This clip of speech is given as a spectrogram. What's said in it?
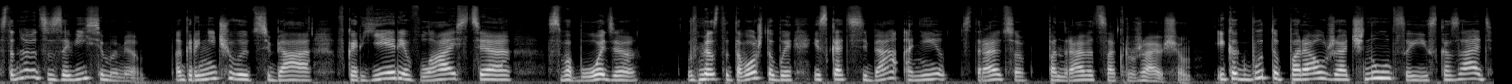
становятся зависимыми ограничивают себя в карьере, власти, свободе. Вместо того, чтобы искать себя, они стараются понравиться окружающим. И как будто пора уже очнуться и сказать,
